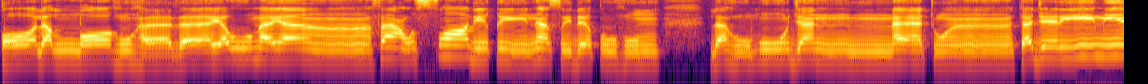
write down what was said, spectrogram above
قال الله هذا يوم ينفع الصادقين صدقهم. لهم جنات تجري من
